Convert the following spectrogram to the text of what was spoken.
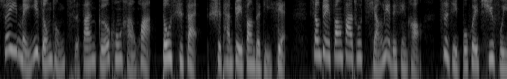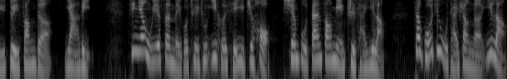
所以，美伊总统此番隔空喊话，都是在试探对方的底线，向对方发出强烈的信号，自己不会屈服于对方的压力。今年五月份，美国退出伊核协议之后，宣布单方面制裁伊朗。在国际舞台上呢，伊朗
